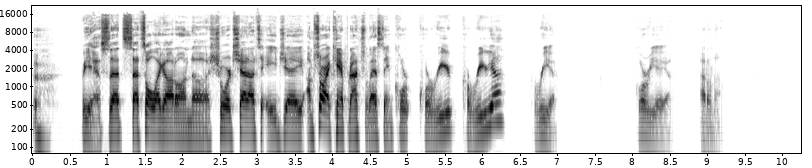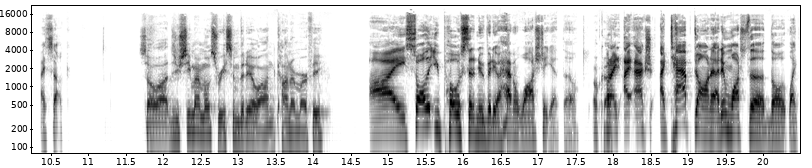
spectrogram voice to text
But yes, yeah, so that's that's all I got on uh, short. Shout out to AJ. I'm sorry I can't pronounce your last name. Cor- Korea, Korea, Korea, Korea. I don't know. I suck. So, uh, did you see my most recent video on Connor Murphy? I saw that you posted a new video. I haven't watched it yet though. Okay. But I, I actually I tapped on it. I didn't watch the the like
